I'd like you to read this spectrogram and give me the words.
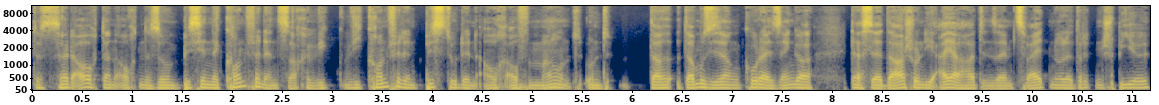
das ist halt auch dann auch eine, so ein bisschen eine Confidence-Sache. Wie, wie confident bist du denn auch auf dem Mount? Und da, da muss ich sagen, Koray Senga, dass er da schon die Eier hat in seinem zweiten oder dritten Spiel,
